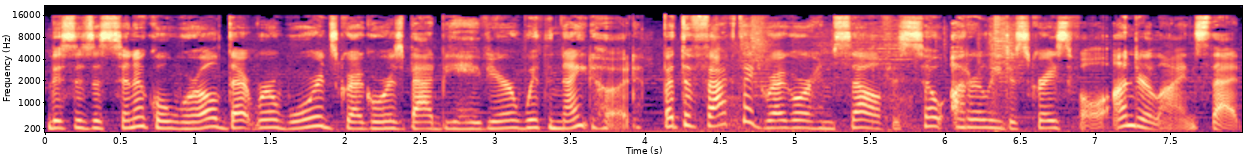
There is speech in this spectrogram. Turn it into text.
This is a cynical world that rewards Gregor's bad behavior with knighthood. But the fact that Gregor himself is so utterly disgraceful underlines that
